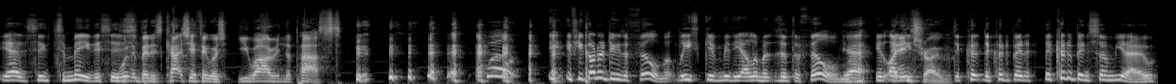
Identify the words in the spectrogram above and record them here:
yeah. See, to me, this is Wouldn't have been as catchy if it was you are in the past. well. if you're going to do the film, at least give me the elements of the film. Yeah, like an intro. There could there could have been there could have been some you know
